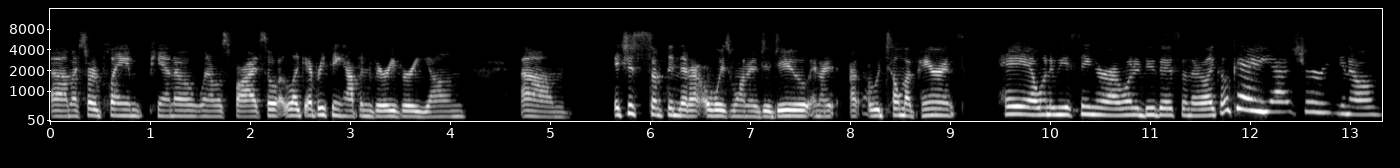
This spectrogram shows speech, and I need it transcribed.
Um, I started playing piano when I was five. So, like everything happened very very young. Um, it's just something that I always wanted to do, and I I I would tell my parents, "Hey, I want to be a singer. I want to do this," and they're like, "Okay, yeah, sure. You know,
